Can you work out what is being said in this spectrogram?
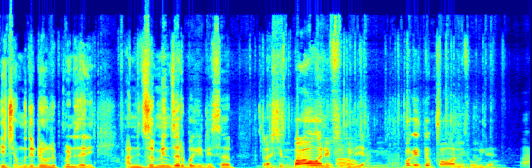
याच्यामध्ये डेव्हलपमेंट झाली. आणि जमीन जर बघितली सर तर अशी पावाने फुगल्या. बघा एकदम पावाने फुगल्या हा?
